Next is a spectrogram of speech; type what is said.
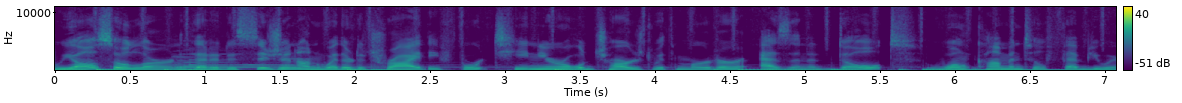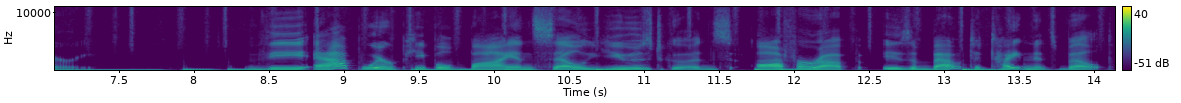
We also learned that a decision on whether to try the 14 year old charged with murder as an adult won't come until February. The app where people buy and sell used goods, OfferUp, is about to tighten its belt.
